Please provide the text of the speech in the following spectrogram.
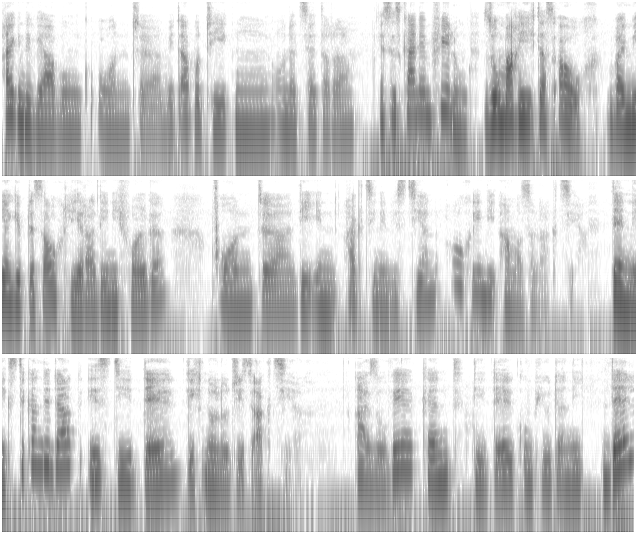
eigene Werbung und äh, mit Apotheken und etc. Es ist keine Empfehlung. So mache ich das auch. Bei mir gibt es auch Lehrer, denen ich folge und äh, die in Aktien investieren, auch in die Amazon-Aktie. Der nächste Kandidat ist die Dell Technologies Aktie. Also wer kennt die Dell Computer nicht? Dell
